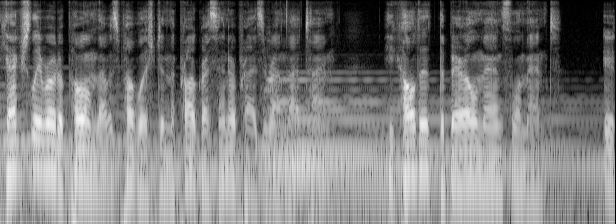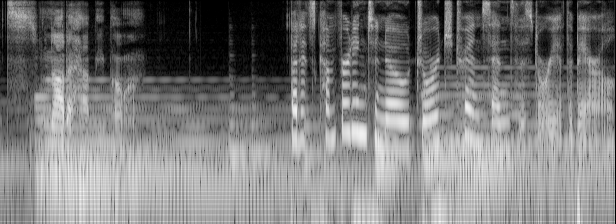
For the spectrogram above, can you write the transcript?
He actually wrote a poem that was published in the Progress Enterprise around that time. He called it The Barrel Man's Lament. It's not a happy poem. But it's comforting to know George transcends the story of the barrel.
